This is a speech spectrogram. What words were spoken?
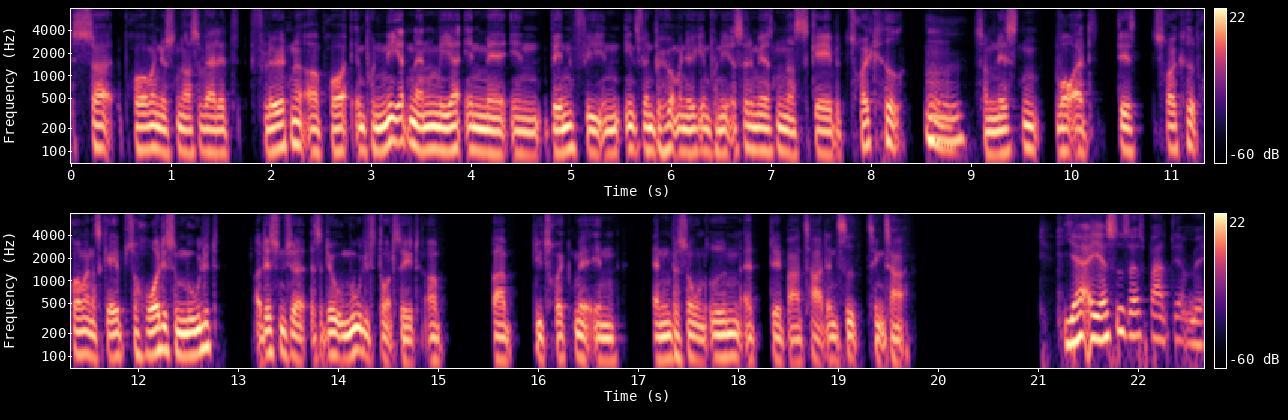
så prøver man jo sådan også at være lidt flirtende og prøve at imponere den anden mere end med en ven, fordi en, ens ven behøver man jo ikke imponere, så er det mere sådan at skabe tryghed, Mm. som næsten, hvor at det tryghed prøver man at skabe så hurtigt som muligt, og det synes jeg, altså det er umuligt stort set, at bare blive tryg med en anden person, uden at det bare tager den tid, ting tager. Ja, og jeg synes også bare der med,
